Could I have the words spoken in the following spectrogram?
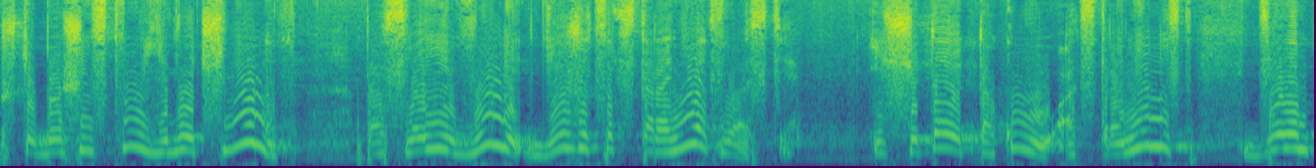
что большинство его членов по своей воле держатся в стороне от власти и считают такую отстраненность делом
